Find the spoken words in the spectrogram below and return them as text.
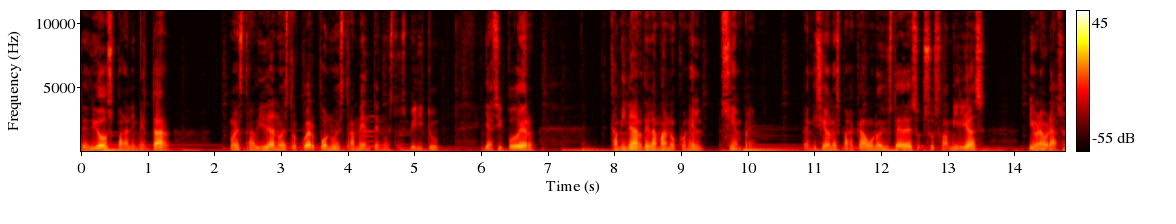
de Dios para alimentar nuestra vida, nuestro cuerpo, nuestra mente, nuestro espíritu y así poder caminar de la mano con Él siempre. Bendiciones para cada uno de ustedes, sus familias y un abrazo.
